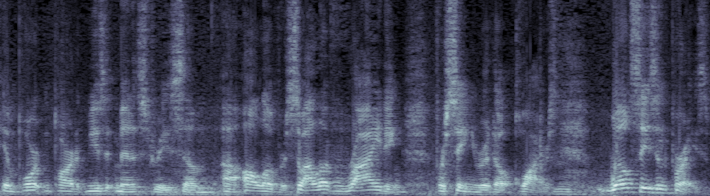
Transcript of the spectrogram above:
important part of music ministries um, uh, all over. So I love writing for senior adult choirs. Well seasoned praise.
